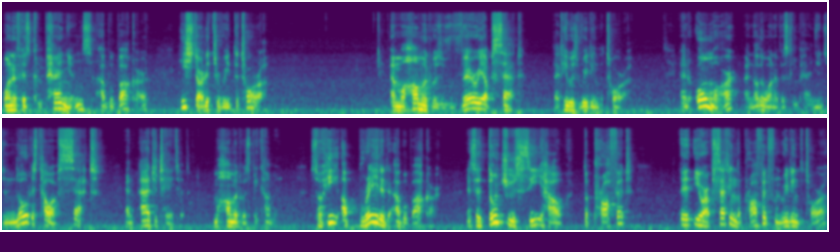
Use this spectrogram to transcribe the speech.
one of his companions, Abu Bakr, he started to read the Torah. And Muhammad was very upset that he was reading the Torah. And Omar, another one of his companions, noticed how upset and agitated Muhammad was becoming. So he upbraided Abu Bakr and said, Don't you see how the Prophet, you're upsetting the Prophet from reading the Torah?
